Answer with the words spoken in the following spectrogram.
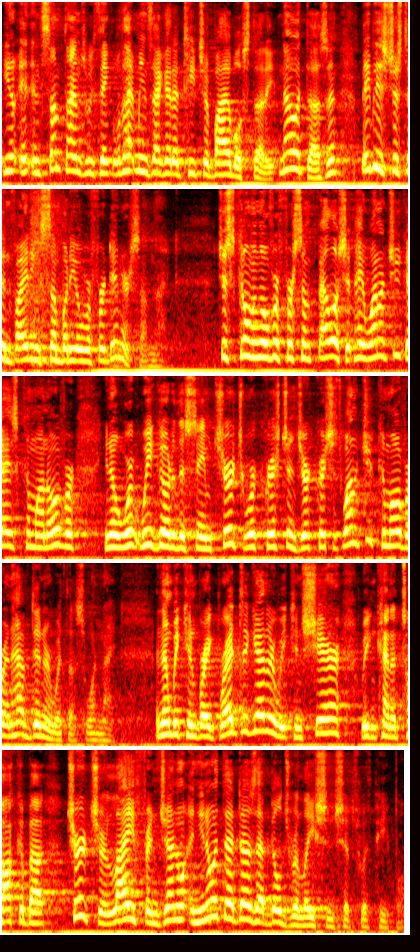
you know, and, and sometimes we think, well, that means I got to teach a Bible study. No, it doesn't. Maybe it's just inviting somebody over for dinner some night. Just going over for some fellowship. Hey, why don't you guys come on over? You know, we go to the same church. We're Christians. You're Christians. Why don't you come over and have dinner with us one night? And then we can break bread together, we can share, we can kind of talk about church or life in general. And you know what that does? That builds relationships with people.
